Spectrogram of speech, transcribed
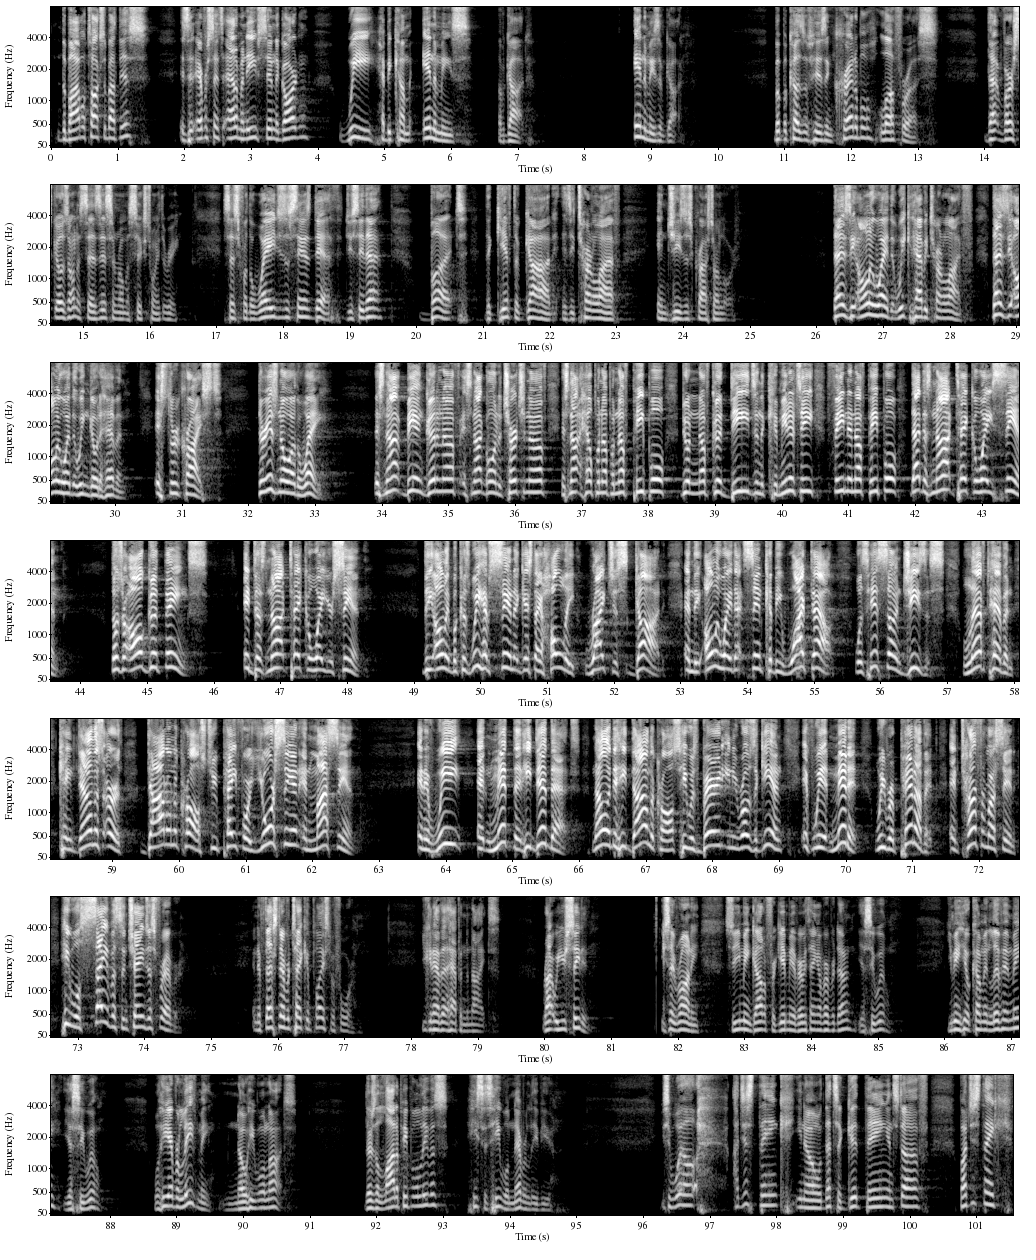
the Bible talks about this is that ever since Adam and Eve sinned in the garden, we have become enemies of God. Enemies of God. But because of his incredible love for us, that verse goes on and says this in Romans 6 23. It says, For the wages of sin is death. Do you see that? But the gift of God is eternal life in Jesus Christ our Lord. That is the only way that we can have eternal life. That is the only way that we can go to heaven. It's through Christ. There is no other way. It's not being good enough. It's not going to church enough. It's not helping up enough people, doing enough good deeds in the community, feeding enough people. That does not take away sin. Those are all good things. It does not take away your sin. The only, because we have sinned against a holy, righteous God. And the only way that sin could be wiped out was his son Jesus, left heaven, came down this earth, died on the cross to pay for your sin and my sin. And if we admit that he did that, not only did he die on the cross, he was buried and he rose again. If we admit it, we repent of it and turn from our sin, he will save us and change us forever. And if that's never taken place before, you can have that happen tonight, right where you're seated. You say, Ronnie, so you mean God will forgive me of everything I've ever done? Yes, he will. You mean he'll come and live in me? Yes, he will. Will he ever leave me? No, he will not. There's a lot of people who leave us. He says he will never leave you. You say, well, I just think, you know, that's a good thing and stuff, but I just think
